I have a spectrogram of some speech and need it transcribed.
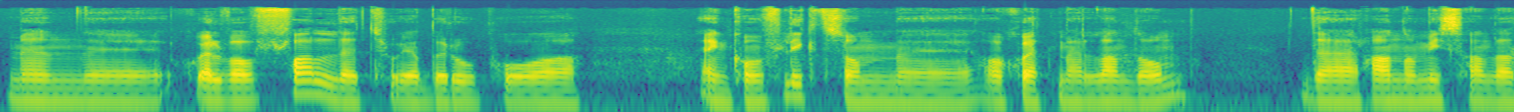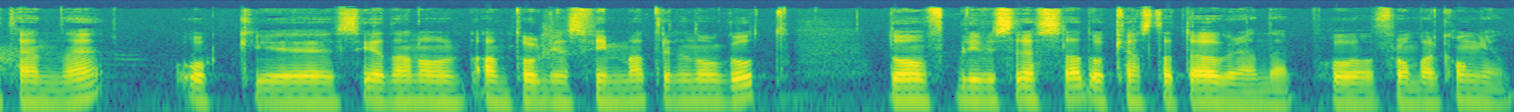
Men eh, själva fallet tror jag beror på en konflikt som eh, har skett mellan dem. Där han har misshandlat henne och sedan har hon antagligen svimmat eller något. Då har hon blivit stressad och kastat över henne på, från balkongen.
